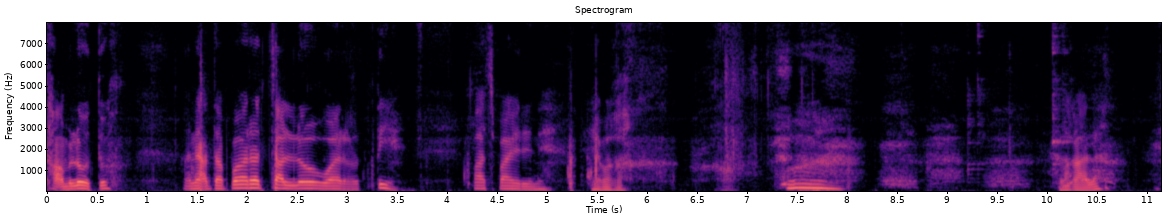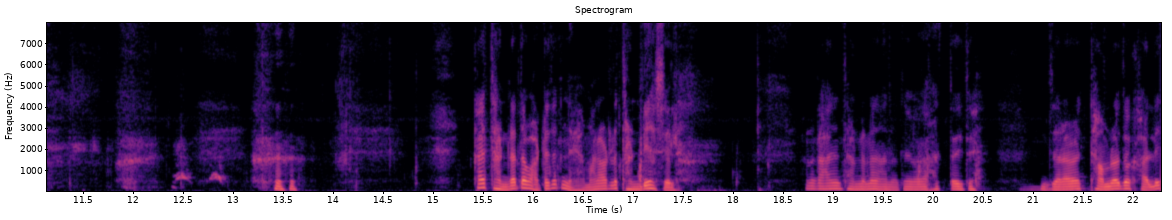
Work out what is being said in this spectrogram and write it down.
थांबलो होतो आणि आता परत चाललो वरती पाच पायरीने. हे बघा. बघा आला. काय थंड तर वाटतच नाही. मला वाटलं थंडी असेल. पण काय थंड नाही जाणवत. आहे बघा आत्ता इथे जरा वेळ थांबलो तो खाली.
